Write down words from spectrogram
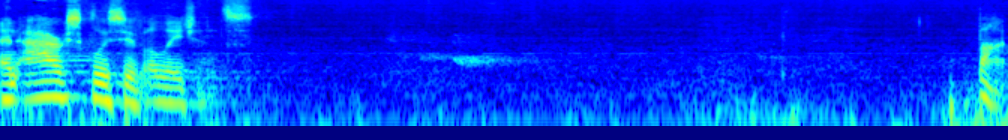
and our exclusive allegiance. But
